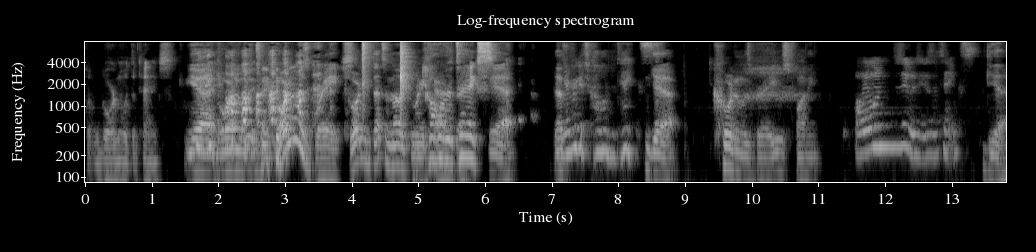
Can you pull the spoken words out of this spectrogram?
Fucking Gordon with the tanks. Yeah, Gordon. Was, Gordon was great. Gordon, that's another great. Call the tanks. Yeah, You never get to call him the tanks. yeah. Gordon was great. He was funny. All he wanted to do was use the tanks. Yeah,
